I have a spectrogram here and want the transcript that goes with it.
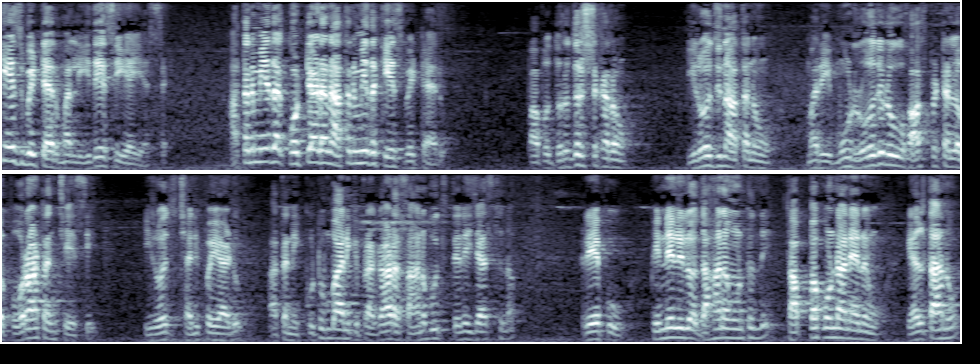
కేసు పెట్టారు మళ్ళీ ఇదే సిఐఎస్ఐ అతని మీద కొట్టాడని అతని మీద కేసు పెట్టారు. పాప దురదృష్టకరం. ఈ రోజున అతను మరి మూడు రోజులు హాస్పిటల్లో పోరాటం చేసి ఈరోజు చనిపోయాడు. అతని కుటుంబానికి ప్రగాఢ సానుభూతి తెలియజేస్తున్నాం. రేపు పిన్నెల్లిలో దహనం ఉంటుంది. తప్పకుండా నేను వెళ్తాను.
